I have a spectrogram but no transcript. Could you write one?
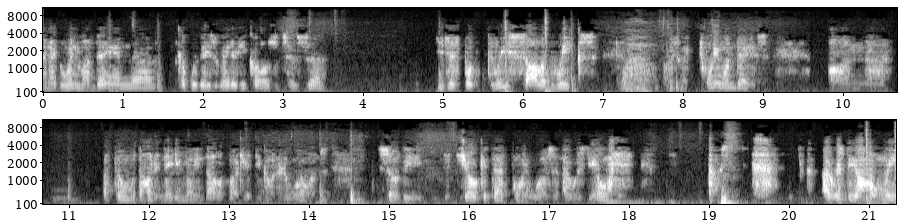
and I go in Monday, and uh, a couple of days later, he calls and says, uh, "You just booked three solid weeks. It was like 21 days on uh, a film with a 180 million dollar budget. You're going to New Orleans." So the, the joke at that point was, I was the only, I was, I was the only.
